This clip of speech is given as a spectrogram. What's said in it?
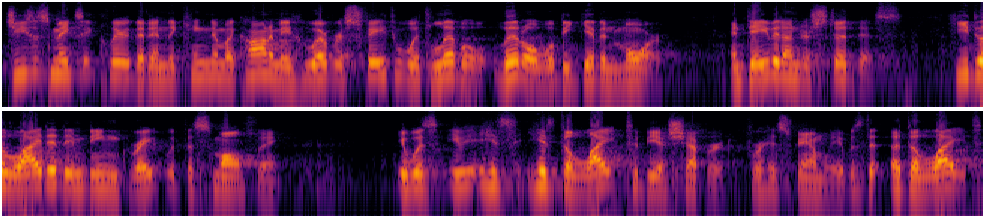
Jesus makes it clear that in the kingdom economy, whoever is faithful with little, little will be given more. And David understood this. He delighted in being great with the small thing. It was his, his delight to be a shepherd for his family. It was a delight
